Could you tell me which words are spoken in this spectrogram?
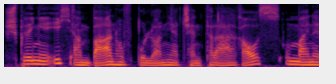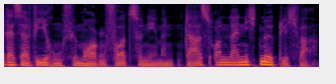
springe ich am Bahnhof Bologna Central raus, um meine Reservierung für morgen vorzunehmen, da es online nicht möglich war.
